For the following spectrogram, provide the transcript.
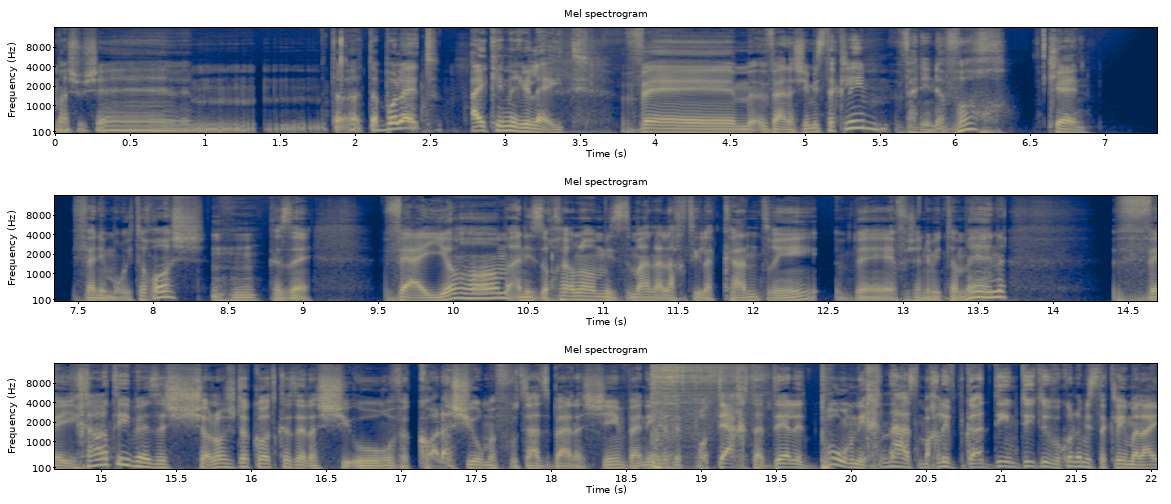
משהו שאתה אתה בולט I can relate. ו... ואנשים מסתכלים ואני נבוך כן. ואני מוריד את הראש מהמם. כזה. והיום אני זוכר לא מזמן הלכתי לקאנטרי באיפה שאני מתאמן. ואיחרתי באיזה שלוש דקות כזה לשיעור וכל השיעור מפוצץ באנשים ואני כזה פותח את הדלת בום נכנס מחליף בגדים טיטו וכולם מסתכלים עליי.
